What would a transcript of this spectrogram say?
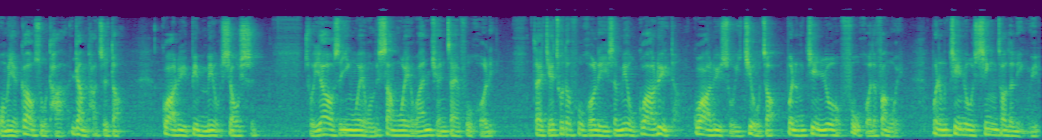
我们也告诉他，让他知道，挂虑并没有消失，主要是因为我们尚未完全在复活里，在杰出的复活里是没有挂虑的，挂虑属于旧造，不能进入复活的范围。不能进入新造的领域。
